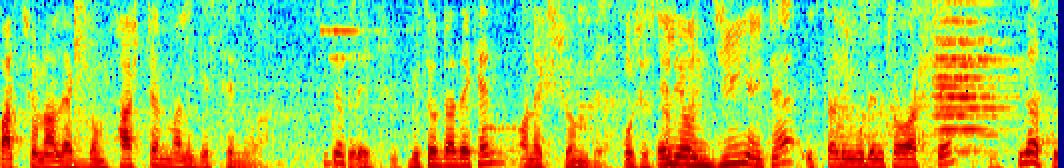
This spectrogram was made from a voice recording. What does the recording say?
পার্সোনাল একদম ফার্স্ট হ্যান্ড মালিকের থেনোয়া ঠিক আছে? ভিতরটা দেখেন অনেক সুন্দর। পঁচিশ এলিয়ন জি এটা স্টাডি উডেন সহ আসছে। ঠিক আছে?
